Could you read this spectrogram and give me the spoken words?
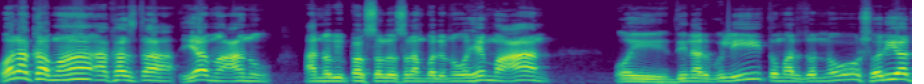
ওলাকা মা আকাশতা ইয়া মা আনু আর নবী পাক সাল্লাহ সাল্লাম বলেন ও হে মা আন ওই দিনারগুলি তোমার জন্য শরিয়াত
